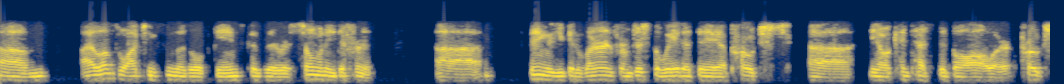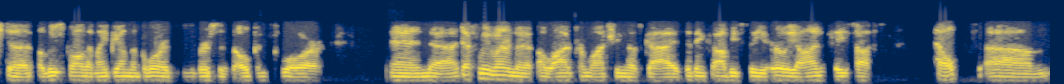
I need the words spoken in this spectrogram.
um, I loved watching some of those old games because there were so many different uh, things you could learn from just the way that they approached, uh, you know, a contested ball or approached a, a, loose ball that might be on the board versus the open floor. And uh, definitely learned a, a, lot from watching those guys. I think obviously early on faceoffs helped um,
